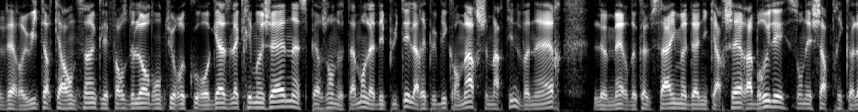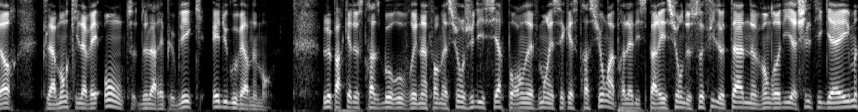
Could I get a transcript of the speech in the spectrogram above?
Vers 8h45, les forces de l'ordre ont eu recours au gaz lacrymogène, notamment la députée La République En Marche, Martine Vonner. Le maire de Kolbsheim, Danny Karcher, a brûlé son écharpe tricolore, clamant qu'il avait honte de la République et du gouvernement. Le parquet de Strasbourg ouvre une information judiciaire pour enlèvement et séquestration après la disparition de Sophie Le Tan vendredi à Schiltigheim.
